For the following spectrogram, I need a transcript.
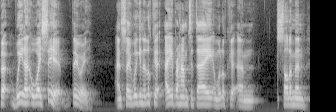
But we don't always see it, do we? And so we're going to look at Abraham today and we'll look at um, Solomon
